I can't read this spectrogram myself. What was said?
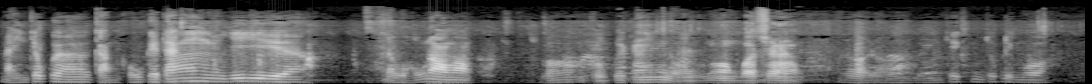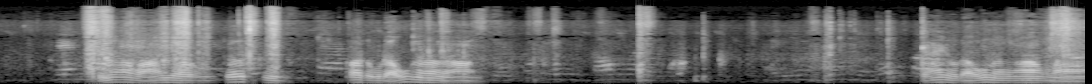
Này chút ờ, cầm củ cây trắng với ờ, đậu hũ non không Có cục cái trắng độ ngon bỏ sao. rồi rồi mình chiếc chút đi mua Nó bỏ vô trước có đu đủ nữa ngon. Cái đu đủ nữa ngon mà.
